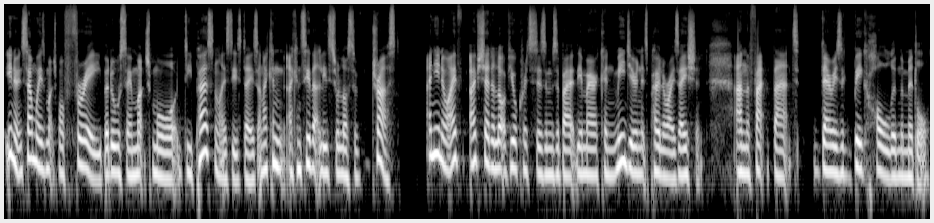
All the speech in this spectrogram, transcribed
you know, in some ways much more free, but also much more depersonalized these days. And I can I can see that leads to a loss of trust. And you know, I've I've shared a lot of your criticisms about the American media and its polarization, and the fact that there is a big hole in the middle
